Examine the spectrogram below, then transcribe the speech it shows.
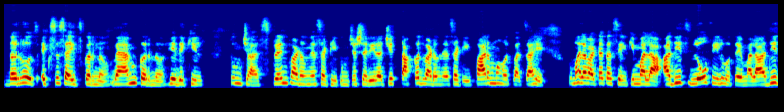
दररोज एक्सरसाइज करणं व्यायाम करणं हे देखील तुमच्या स्ट्रेंथ वाढवण्यासाठी तुमच्या शरीराची ताकद वाढवण्यासाठी फार महत्वाचं आहे. तुम्हाला वाटत असेल की मला आधीच लो फील होतंय मला आधीच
